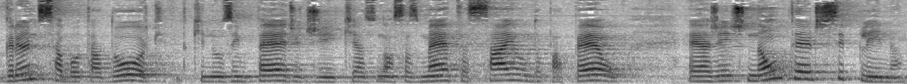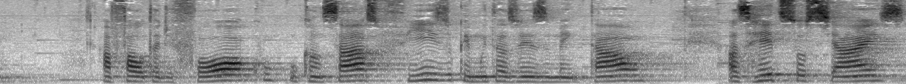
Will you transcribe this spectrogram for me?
grande sabotador que, que nos impede de que as nossas metas saiam do papel é a gente não ter disciplina. A falta de foco, o cansaço físico e muitas vezes mental, as redes sociais,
